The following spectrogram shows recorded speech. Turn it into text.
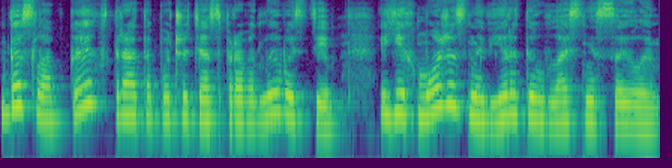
До слабких втрата почуття справедливості їх може зневірити у власні сили.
